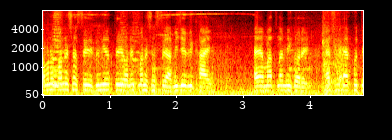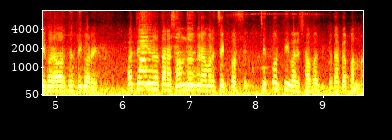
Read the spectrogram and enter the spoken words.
এমন মানুষ আছে, দুনিয়াতে অনেক মানুষ আছে, আমি যেবি খায় হ্যাঁ মাতলামি করে এর ক্ষতি করে, ওর ক্ষতি করে। হয়তো এই জন্য তারা সন্দেহ করে আমার চেক করছে। চেক করতেই পারে স্বাভাবিক, এটা ব্যাপার না।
